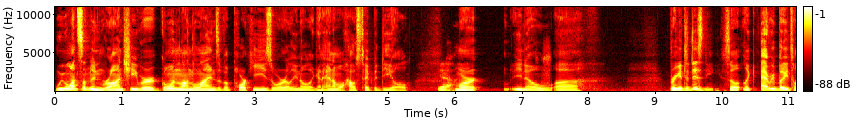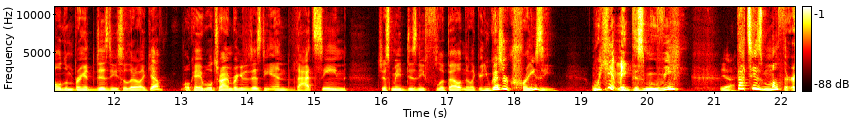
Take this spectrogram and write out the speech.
we want something raunchy. We're going along the lines of a Porky's or, you know, like an Animal House type of deal. Yeah. More, you know, uh, bring it to Disney. So, like, everybody told them, bring it to Disney. So they're like, yeah, okay, we'll try and bring it to Disney. And that scene just made Disney flip out. And they're like, you guys are crazy. We can't make this movie. Yeah. That's his mother.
